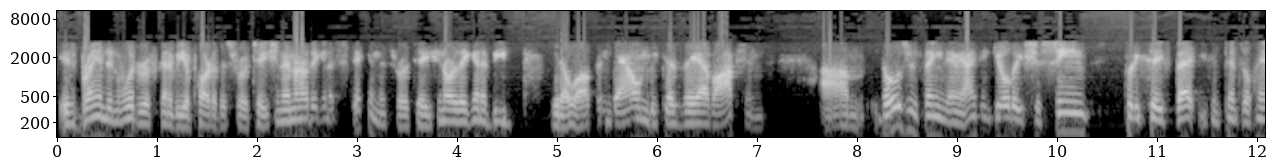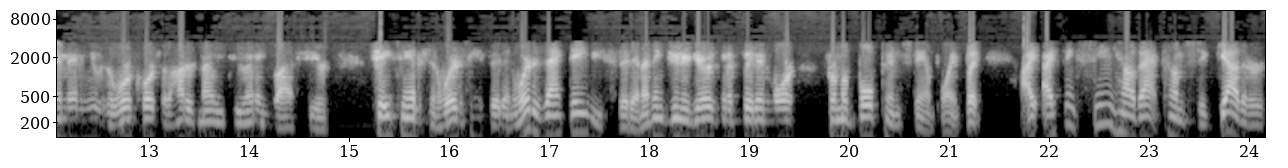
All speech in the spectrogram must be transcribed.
Is Brandon Woodruff going to be a part of this rotation? And are they going to stick in this rotation, or are they going to be, you know, up and down because they have options? Um, those are things. I mean, I think Jhoulys Chacin, pretty safe bet. You can pencil him in. He was a workhorse with 192 innings last year. Chase Anderson, where does he fit in? Where does Zach Davies fit in? I think Junior Guerra is going to fit in more from a bullpen standpoint. But I, I think seeing how that comes together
